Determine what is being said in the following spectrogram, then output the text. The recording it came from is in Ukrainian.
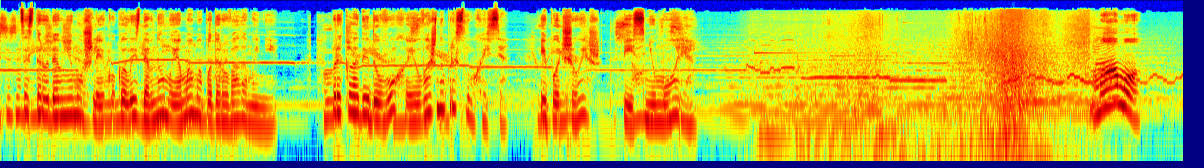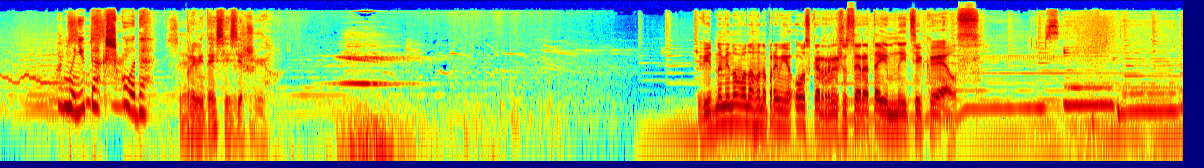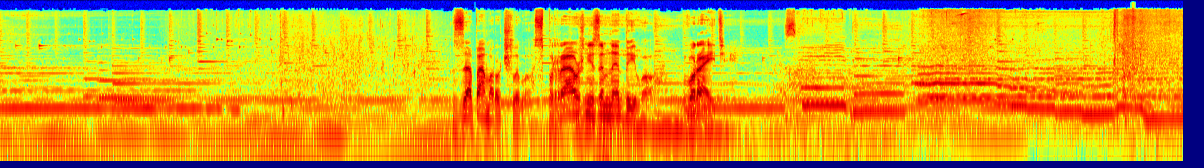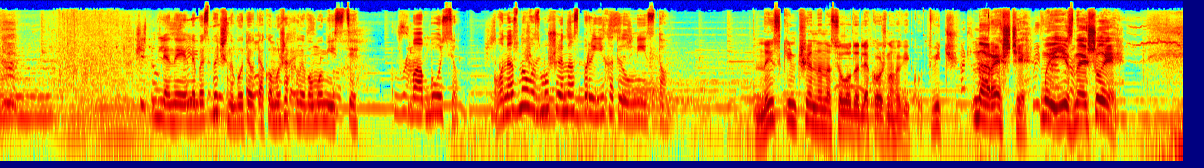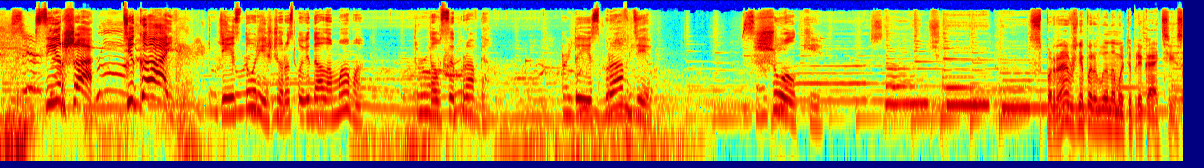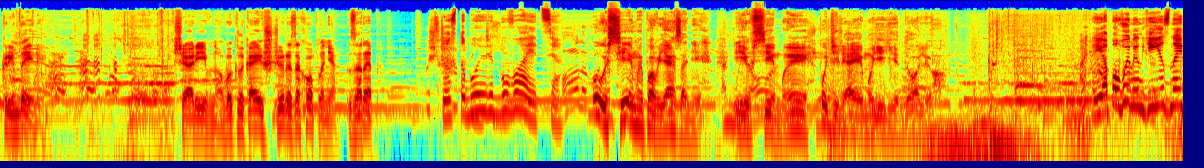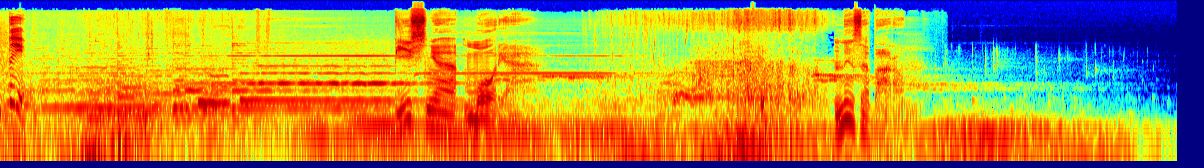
Це стародавня мушля, яку колись давно моя мама подарувала мені. Приклади до вуха і уважно прислухайся, і почуєш пісню моря. Мамо, мені так шкода. Привітайся з Сіршею. Від номінованого на премію Оскар режисера таємниці Келс. Запаморочливо, справжнє земне диво. Варайті. Для неї небезпечно бути в такому жахливому місці. Бабусю, вона знову змушує нас переїхати у місто. Нескінченна насолода для кожного віку. Твіч. Нарешті ми її знайшли. Сірша! Тікай! Ті історії, що розповідала мама, то все правда. Ти справді шолки. Справжня перлина мультиплікації. Скріндейлі. Чарівно, викликає щире захоплення. Зареп. Що з тобою відбувається? Усі ми пов'язані, і всі ми поділяємо її долю. Я повинен її знайти. Пісня моря. Незабаром.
